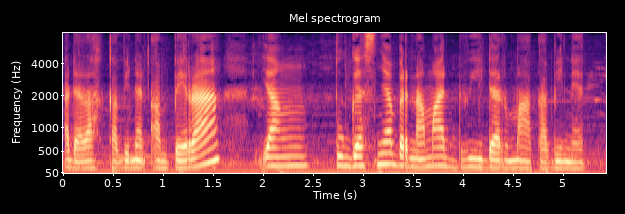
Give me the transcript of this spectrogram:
adalah Kabinet Ampera yang tugasnya bernama Dwi Dharma Kabinet.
